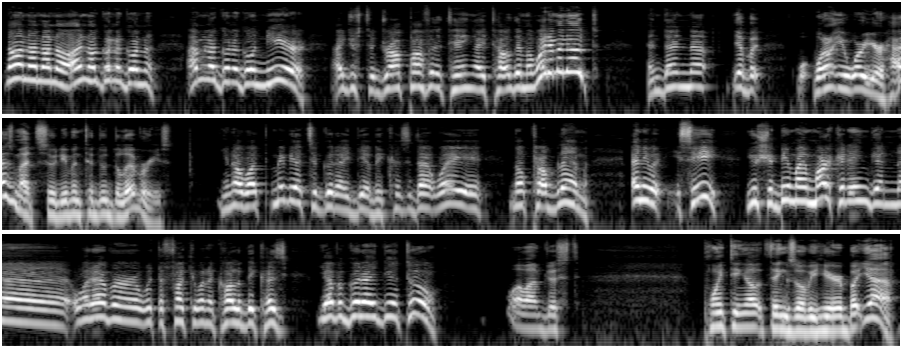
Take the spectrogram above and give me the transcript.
No, no, no, no. I'm not gonna go. n- I'm not gonna go near. I just to drop off of the thing. I tell them, wait a minute, and then uh, Yeah, but wh- why don't you wear your hazmat suit even to do deliveries? you know what? Maybe that's a good idea because that way, eh, no problem. Anyway, see, you should be my marketing and uh, whatever, what the fuck you want to call it, because you have a good idea too. Well, I'm just pointing out things over here, but yeah.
